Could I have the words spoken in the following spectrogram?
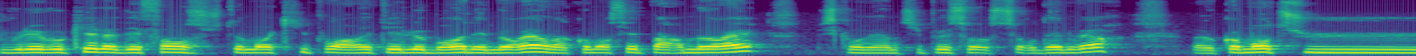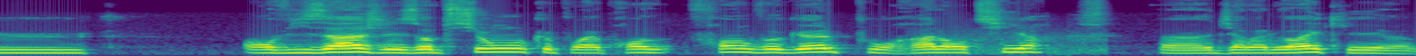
voulais évoquer la défense, justement, qui pour arrêter LeBron et Murray. On va commencer par Murray, puisqu'on est un petit peu sur, Denver. Euh, comment tu envisages les options que pourrait prendre Frank Vogel pour ralentir euh, Jamal Murray, qui est, on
